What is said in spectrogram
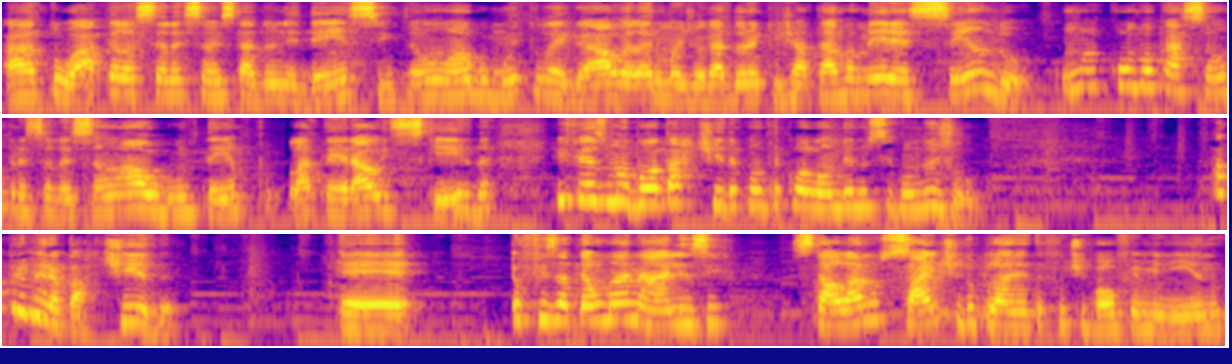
a atuar pela seleção estadunidense, então algo muito legal. Ela era uma jogadora que já estava merecendo uma convocação para a seleção há algum tempo, lateral esquerda, e fez uma boa partida contra a Colômbia no segundo jogo. A primeira partida, é, eu fiz até uma análise, está lá no site do Planeta Futebol Feminino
